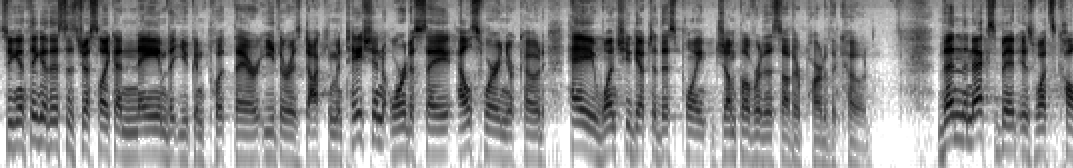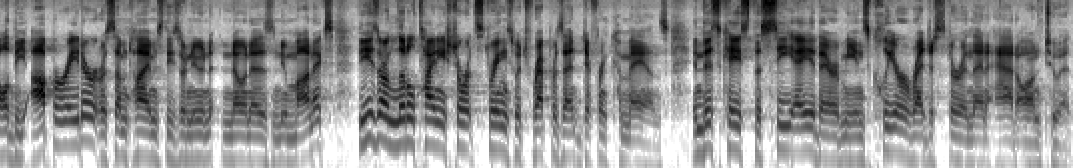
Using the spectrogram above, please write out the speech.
So you can think of this as just like a name that you can put there either as documentation or to say elsewhere in your code, hey, once you get to this point, jump over to this other part of the code. Then the next bit is what's called the operator, or sometimes these are known as mnemonics. These are little tiny short strings which represent different commands. In this case, the CA there means clear register and then add on to it.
